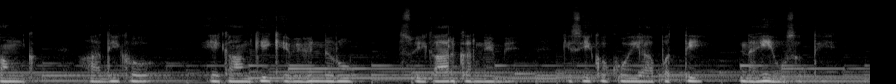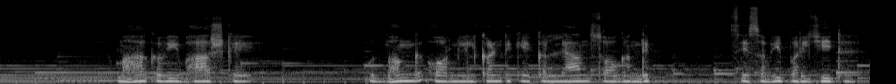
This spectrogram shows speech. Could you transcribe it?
अंक आदि को एकांकी के विभिन्न रूप स्वीकार करने में किसी को कोई आपत्ति नहीं हो सकती। महाकवि भाष के उद्भंग और नीलकंठ के कल्याण सौगंधिक से सभी परिचित हैं।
